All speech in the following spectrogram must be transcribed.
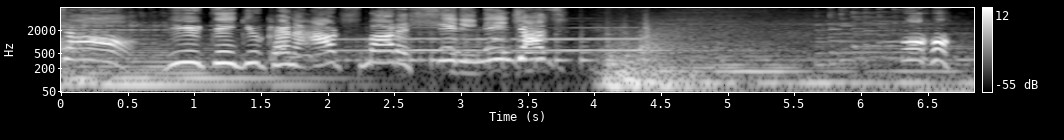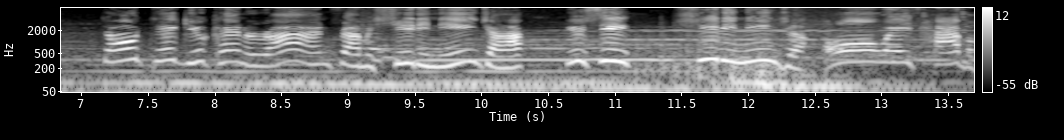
So, you think you can outsmart a shitty ninjas? Oh, don't think you can run from a shitty ninja. You see, shitty ninja always have a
